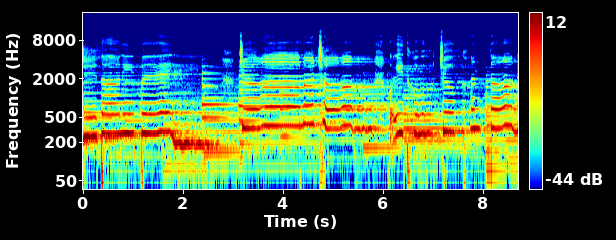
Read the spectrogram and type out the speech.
知道你背影这么长，回头就看到你。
